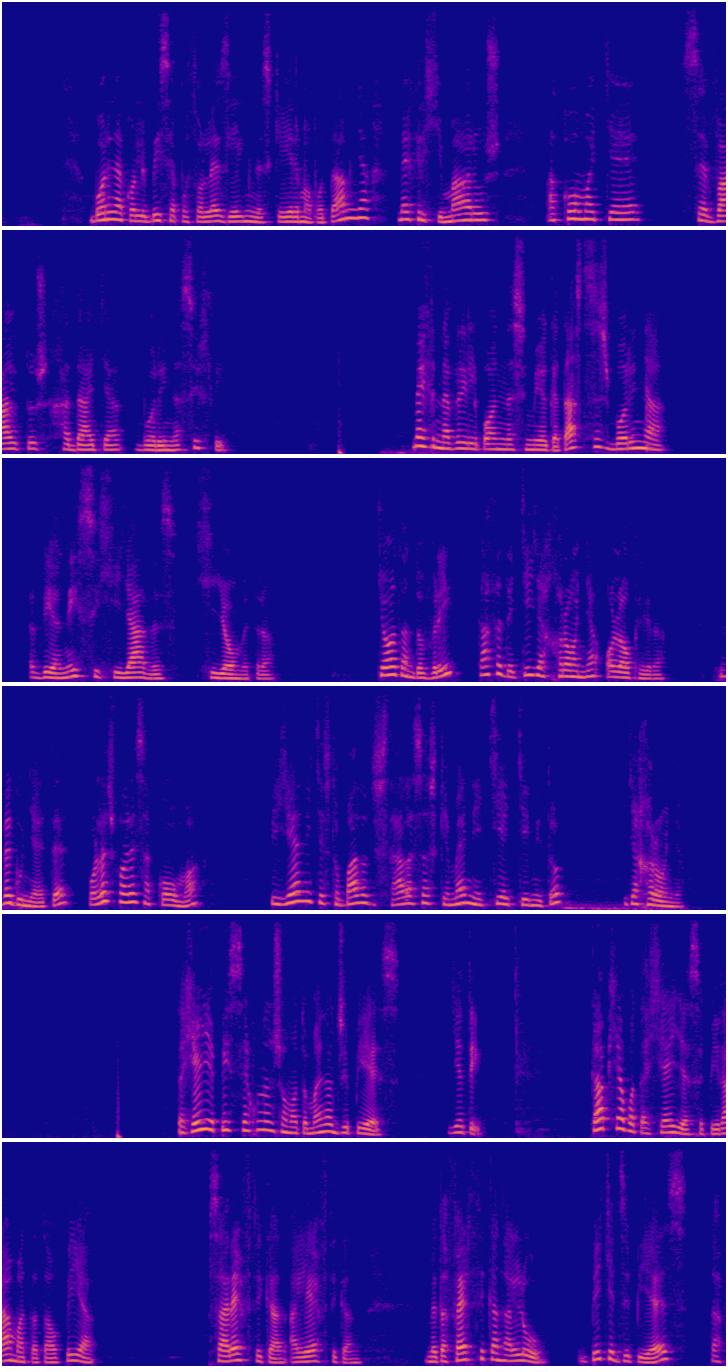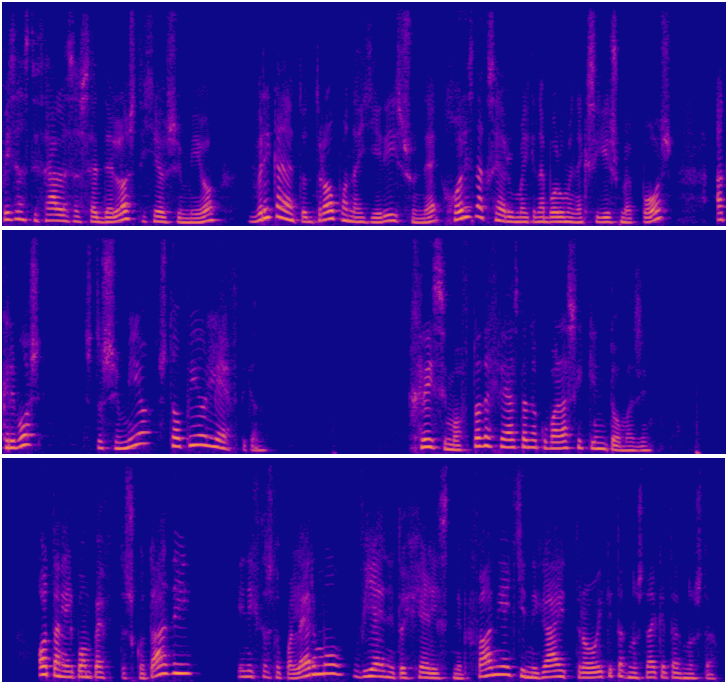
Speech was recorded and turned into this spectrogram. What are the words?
Μπορεί να κολυμπήσει από θολές λίμνες και ήρεμα ποτάμια μέχρι χυμάρους, ακόμα και σε βάλτους χαντάκια μπορεί να συρθεί. Μέχρι να βρει λοιπόν ένα σημείο εγκατάστασης μπορεί να διανύσει χιλιάδες χιλιόμετρα. Και όταν το βρει, κάθεται εκεί για χρόνια ολόκληρα δεν κουνιέται, πολλές φορές ακόμα πηγαίνει και στον πάτο της θάλασσας και μένει εκεί εκκίνητο για χρόνια. Τα χέλια επίσης έχουν ενσωματωμένο GPS. Γιατί; Κάποια από τα χέλια σε πειράματα τα οποία ψαρεύθηκαν, αλλιεύθηκαν, μεταφέρθηκαν αλλού, μπήκε GPS, τα αφήσαν στη θάλασσα σε εντελώς τυχαίο σημείο, βρήκανε τον τρόπο να γυρίσουν, χωρίς να ξέρουμε και να μπορούμε να εξηγήσουμε πώς, ακριβώς στο σημείο στο οποίο αλλιεύτηκαν. Χρήσιμο αυτό, δεν χρειάζεται να κουβαλάς και κινητό μαζί. Όταν λοιπόν πέφτει το σκοτάδι, η νύχτα στο Παλέρμο, βγαίνει το χέλι στην επιφάνεια, κυνηγάει, τρώει και τα γνωστά και τα γνωστά.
